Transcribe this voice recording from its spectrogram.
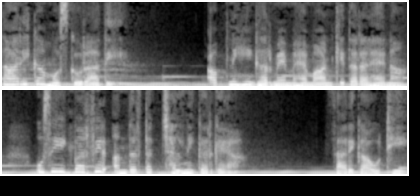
सारिका मुस्कुरा दी। अपने ही घर में मेहमान की तरह रहना, उसे एक बार फिर अंदर तक छलनी कर गया। सारिका उठी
